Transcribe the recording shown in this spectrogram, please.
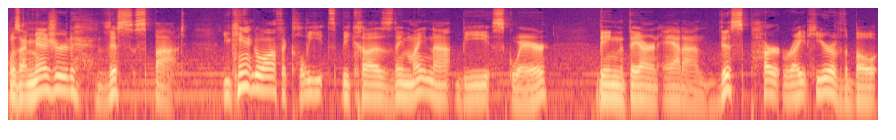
was I measured this spot. You can't go off of cleats because they might not be square, being that they are an add-on. This part right here of the boat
